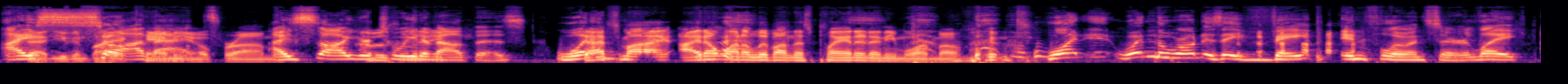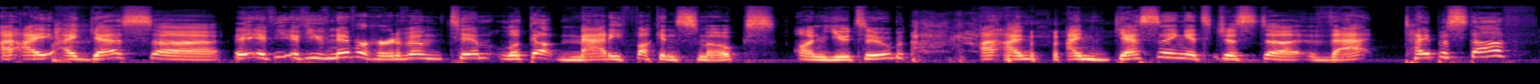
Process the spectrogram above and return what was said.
I that you can buy a Cameo that. from. I saw your I tweet like- about this. What? That's my I don't want to live on this planet anymore moment. what what in the world is a vape influencer? Like, I, I, I guess uh, if if you've never heard of him, Tim, look up Maddie fucking smokes on YouTube. I, I'm I'm guessing it's just uh, that type of stuff.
